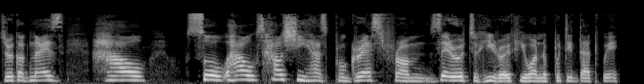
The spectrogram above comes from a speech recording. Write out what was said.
to recognize how so how how she has progressed from zero to hero, if you want to put it that way.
